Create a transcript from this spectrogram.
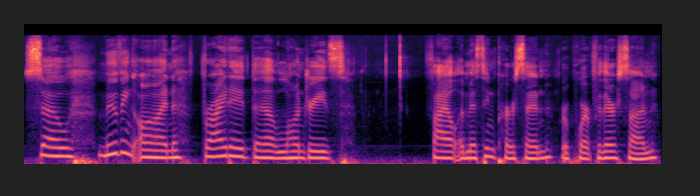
So, moving on, Friday, the Laundries file a missing person report for their son.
